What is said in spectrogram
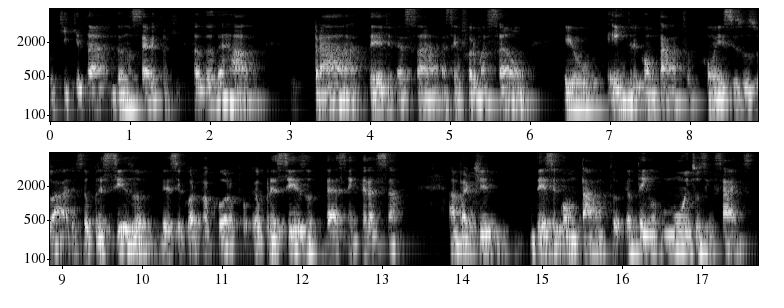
o que está dando certo, o que está dando errado. Para ter essa, essa informação, eu entro em contato com esses usuários, eu preciso desse corpo a corpo, eu preciso dessa interação. A partir desse contato, eu tenho muitos insights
